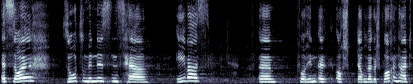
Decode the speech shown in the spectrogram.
Es soll, so zumindest Herr Evers, äh, vorhin äh, auch darüber gesprochen hat,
